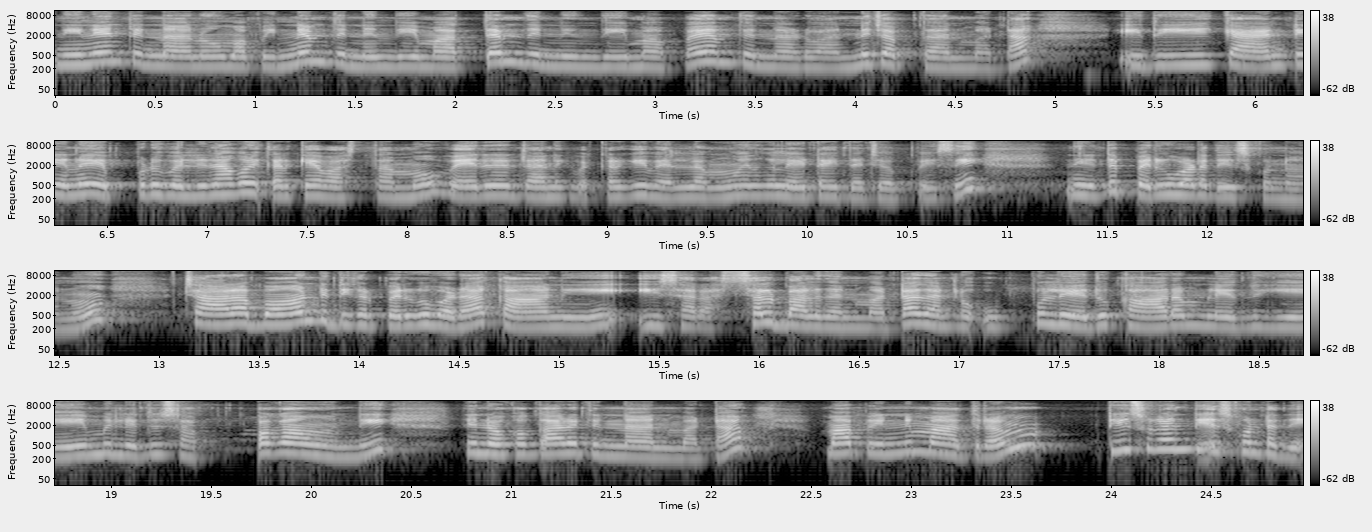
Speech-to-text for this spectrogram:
నేనేం తిన్నాను? మా పిన్నేం తిన్నింది? మా అత్తేం తిన్నింది? మా అబ్బాయి ఏం తిన్నాడు? అన్నీ చెప్తా అనమాట ఇది క్యాంటీన్ ఎప్పుడు వెళ్ళినా కూడా ఇక్కడికే వస్తాము. వేరే దానికి ఎక్కడికి వెళ్ళాము. ఎందుకంటే లేట్ అయితే చెప్పేసి నేనైతే పెరుగుబడ తీసుకున్నాను. చాలా బాగుంటుంది ఇక్కడ పెరుగుబడ కానీ ఈసారి అస్సలు బాగాలేదనమాట దాంట్లో ఉప్పు లేదు కారం లేదు ఏమీ లేదు. సప్పగా ఉంది. నేను ఒక గారె తిన్నా అనమాట మా పిన్ని మాత్రం తీసుకోవడానికి తీసుకుంటుంది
